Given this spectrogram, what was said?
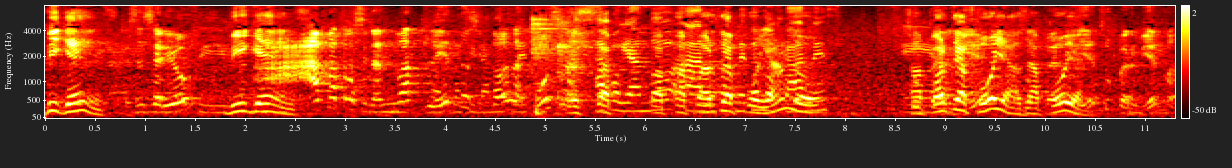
Big Games. ¿Es en serio? Sí, Big Games. Ah, patrocinando atletas y todas las cosas. A- apoyando a- a, aparte los apoyando. locales. Eh, Aparte Súper apoya, o sea, apoya. bien, súper bien, man.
